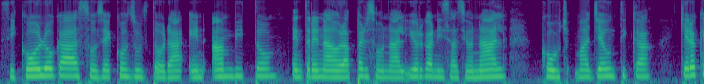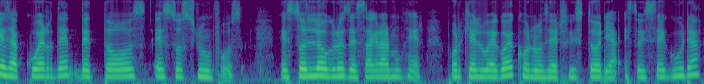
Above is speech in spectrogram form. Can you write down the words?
psicóloga, socia y consultora en ámbito, entrenadora personal y organizacional, coach mayéutica, Quiero que se acuerden de todos estos triunfos, estos logros de esta gran mujer, porque luego de conocer su historia, estoy segura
